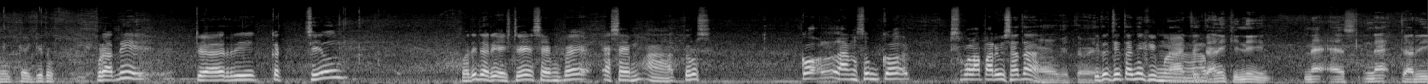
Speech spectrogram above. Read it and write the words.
Oke gitu. Berarti dari kecil berarti dari SD, SMP, SMA, terus kok langsung ke sekolah pariwisata? Oh gitu ya. Itu ceritanya Nah, gimana? ceritanya gini, nek es nek dari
